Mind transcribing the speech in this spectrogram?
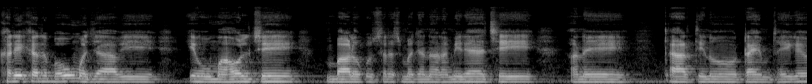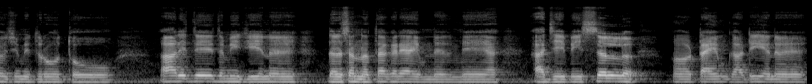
ખરેખર બહુ મજા આવે એવો માહોલ છે. બાળકો સરસ મજાના રમી રહ્યા છે અને આરતીનો ટાઈમ થઈ ગયો છે મિત્રો. તો આ રીતે તમે જેને દર્શન નહોતા કર્યા એમને મેં આજે સ્પેશિયલ ટાઈમ કાઢી અને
